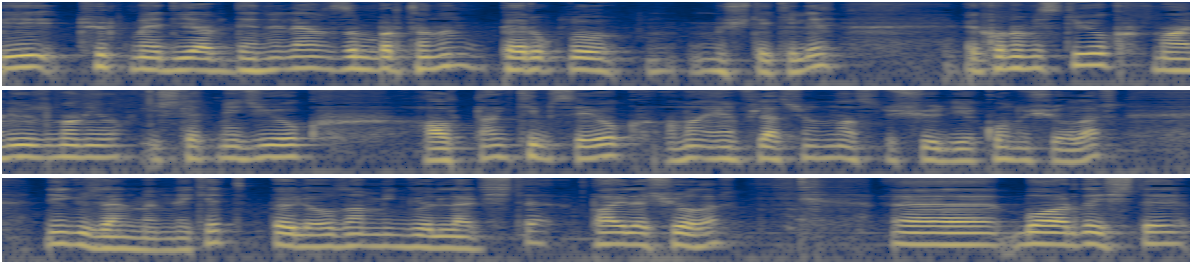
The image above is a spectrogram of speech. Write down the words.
bir Türk medya denilen zımbırtanın peruklu müştekili. Ekonomisti yok, mali uzmanı yok, işletmeci yok, halktan kimse yok ama enflasyon nasıl düşüyor diye konuşuyorlar. Ne güzel memleket. Böyle Ozan Bingöl'ler işte paylaşıyorlar. Ee, bu arada işte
